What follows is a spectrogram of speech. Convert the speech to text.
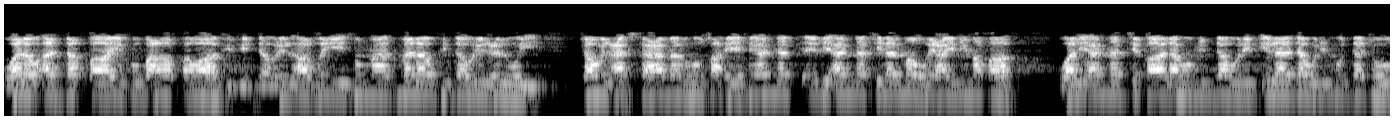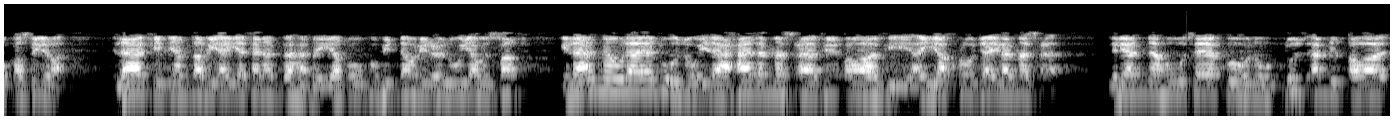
ولو أدى الطائف بعض الطواف في الدور الأرضي ثم أكمله في الدور العلوي. أو العكس فعمله صحيح لأن لأن كلا الموضعين مطاف. ولأن انتقاله من دور إلى دور مدته قصيرة. لكن ينبغي أن يتنبه من يطوف في الدور العلوي أو السطح إلى أنه لا يجوز إذا حال المسعى في طوافه أن يخرج إلى المسعى. لأنه سيكون جزءا من طواف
